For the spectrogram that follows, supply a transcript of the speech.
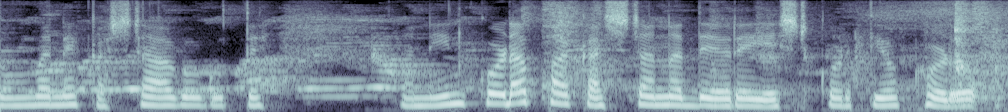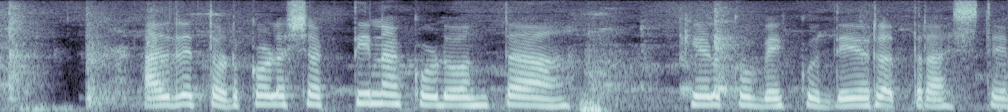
ತುಂಬಾ ಕಷ್ಟ ಆಗೋಗುತ್ತೆ. ನೀನು ಕೊಡಪ್ಪ ಕಷ್ಟನ ದೇವರೇ, ಎಷ್ಟು ಕೊಡ್ತೀಯೋ ಕೊಡು. ಆದರೆ ತೊಡ್ಕೊಳ್ಳೋ ಶಕ್ತಿನ ಕೊಡು ಅಂತ ಕೇಳ್ಕೋಬೇಕು ದೇವ್ರ ಹತ್ರ ಅಷ್ಟೇ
